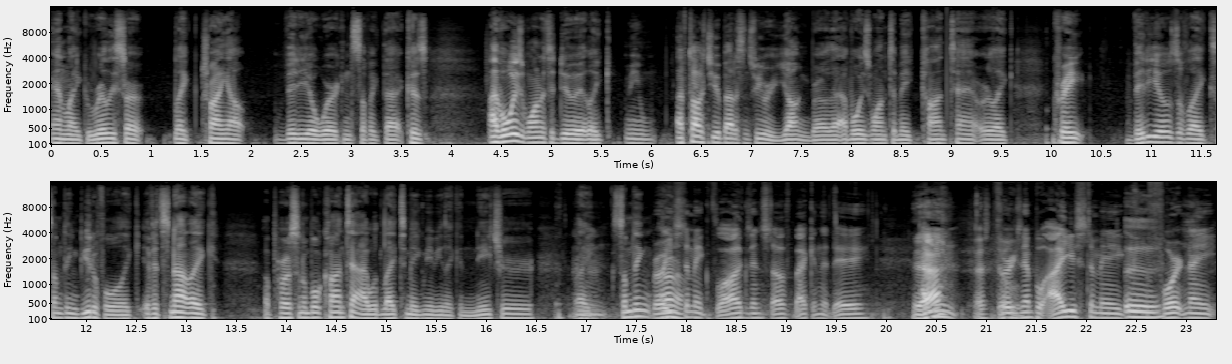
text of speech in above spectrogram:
and like really start like trying out video work and stuff like that. Cause I've always wanted to do it. Like, I mean, I've talked to you about it since we were young, bro. That I've always wanted to make content or like create videos of like something beautiful. Like, if it's not like a personable content, I would like to make maybe like a nature, like Mhm. something. Bro, I I don't used to make vlogs and stuff back in the day. Yeah. I mean, That's for example, I used to make Uh. Fortnite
